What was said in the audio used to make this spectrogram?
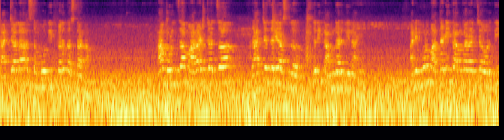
राज्याला संबोधित करत असताना हा मूळचा महाराष्ट्राचं राज्य जरी असलं तरी कामगार दिन आहे. आणि मूळ माथाडी कामगारांच्यावरती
